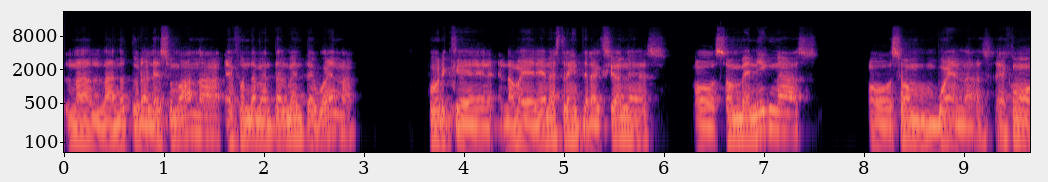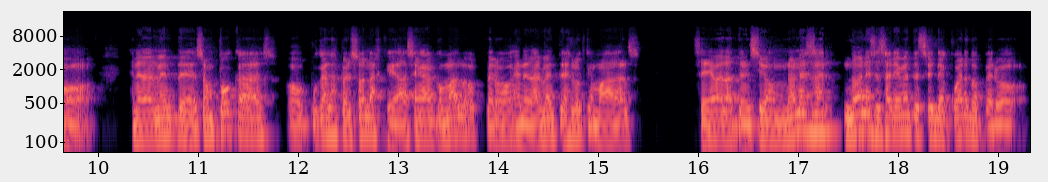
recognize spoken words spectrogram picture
la, la, naturaleza humana es fundamentalmente buena, porque la mayoría de nuestras interacciones o son benignas o son buenas. Es como, generalmente son pocas o pocas las personas que hacen algo malo, pero generalmente es lo que más se lleva la atención. No, neces no necesariamente estoy de acuerdo, pero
